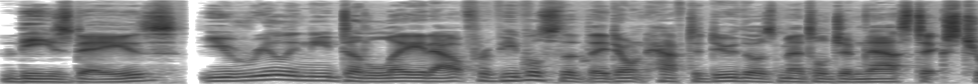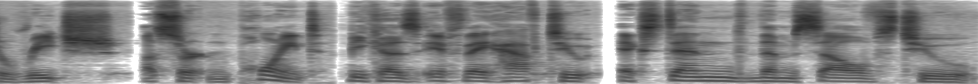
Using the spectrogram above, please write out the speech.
these days, you really need to lay it out for people so that they don't have to do those mental gymnastics to reach a certain point. Because if they have to extend themselves to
